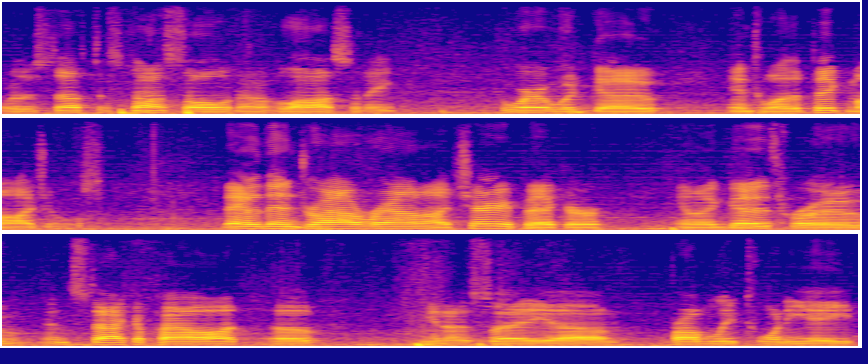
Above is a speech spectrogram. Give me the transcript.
or the stuff that's not sold in a velocity to where it would go into one of the pick modules. They would then drive around on a cherry picker and would go through and stack a pallet of, you know, say um, probably 28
